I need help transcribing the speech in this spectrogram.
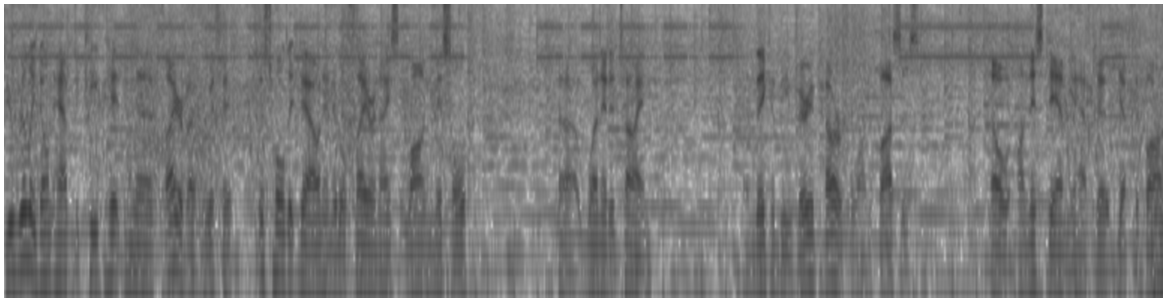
You really don't have to keep hitting the fire button with it. Just hold it down and it'll fire a nice long missile uh, one at a time. And they can be very powerful on the bosses. Oh, on this dam you have to you have to bomb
